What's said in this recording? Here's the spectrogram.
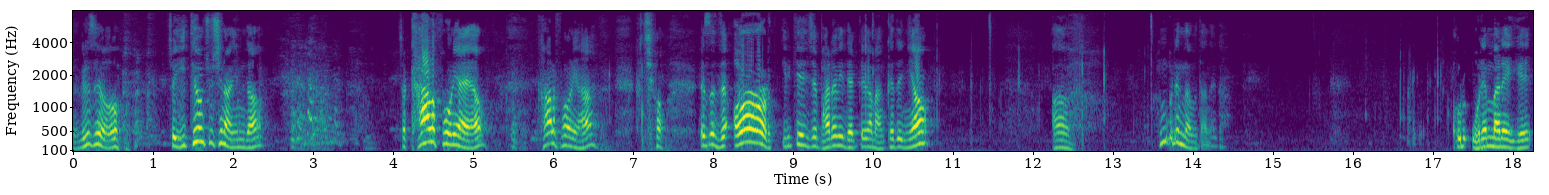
왜 그러세요? 저 이태원 출신 아닙니다. 저 캘리포니아예요. 캘리포니아. 그렇죠. 그래서 이제 earth 이렇게 이제 발음이 될 때가 많거든요. 아, 흥분했나 보다 내가. 오- 오랜만에 이게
